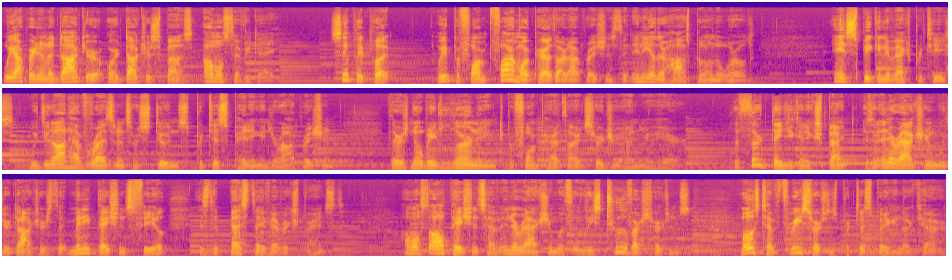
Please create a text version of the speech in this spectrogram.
we operate on a doctor or doctor's spouse almost every day. Simply put, we perform far more parathyroid operations than any other hospital in the world. And speaking of expertise, we do not have residents or students participating in your operation. There is nobody learning to perform parathyroid surgery on you here. The third thing you can expect is an interaction with your doctors that many patients feel is the best they've ever experienced. Almost all patients have interaction with at least two of our surgeons. Most have three surgeons participating in their care.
